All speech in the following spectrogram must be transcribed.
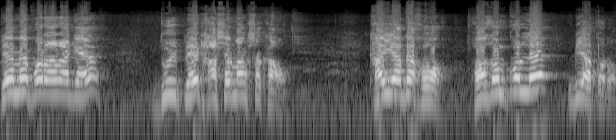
প্রেমে পড়ার আগে দুই প্লেট হাঁসের মাংস খাও। খাইয়া দেখো, হজম করলে বিয়া করো।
